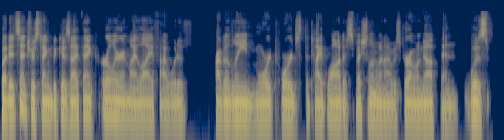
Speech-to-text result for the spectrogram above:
but it's interesting because I think earlier in my life I would have probably leaned more towards the tightwad, especially when I was growing up and was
